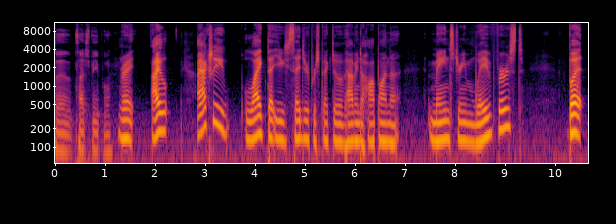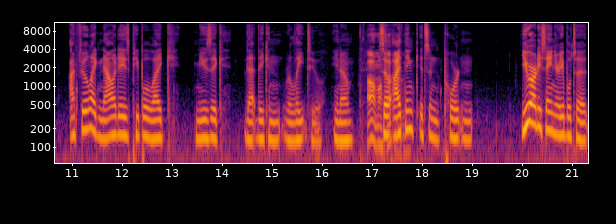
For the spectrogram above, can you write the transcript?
to touch people. Right. I I actually like that you said your perspective of having to hop on a mainstream wave first. But I feel like nowadays people like music that they can relate to, you know? Oh, most so I think it's important. You're already saying you're able to,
